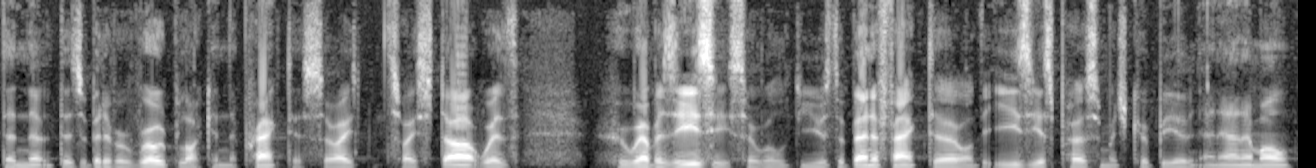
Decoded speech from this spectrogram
then the, there's a bit of a roadblock in the practice. So I, so I start with whoever's easy. So we'll use the benefactor or the easiest person, which could be an animal,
